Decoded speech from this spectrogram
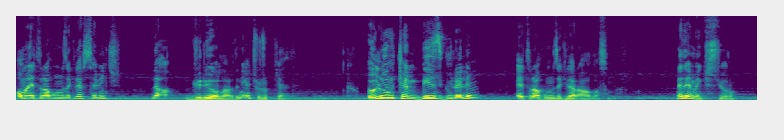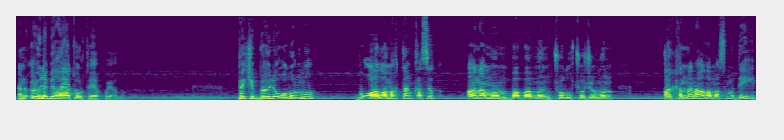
Ama etrafımızdakiler sevinçle gülüyorlardı. Niye çocuk geldi? Ölürken biz gülelim, etrafımızdakiler ağlasınlar. Ne demek istiyorum? Yani öyle bir hayat ortaya koyalım. Peki böyle olur mu? Bu ağlamaktan kasıt anamın, babamın, çoluk çocuğumun arkamdan ağlaması mı? Değil.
